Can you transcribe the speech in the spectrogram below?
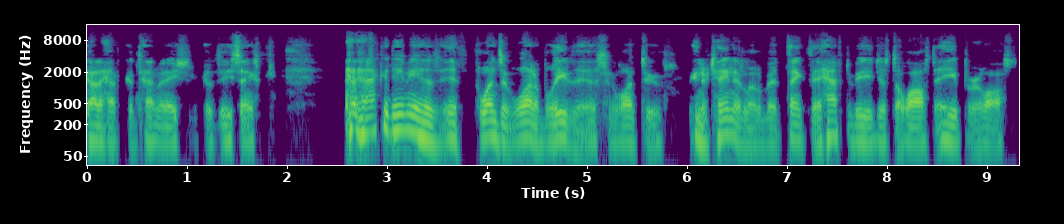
got to have contamination because these things. academia is, if the ones that want to believe this and want to entertain it a little bit, think they have to be just a lost ape or a lost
